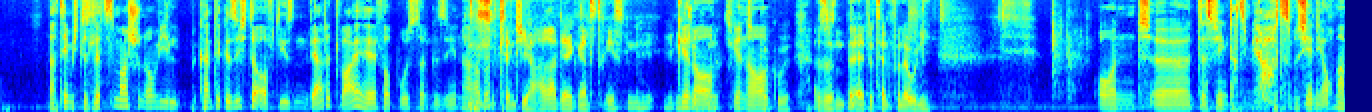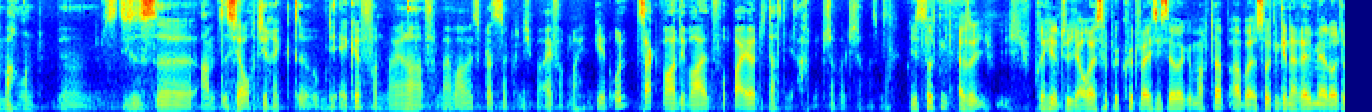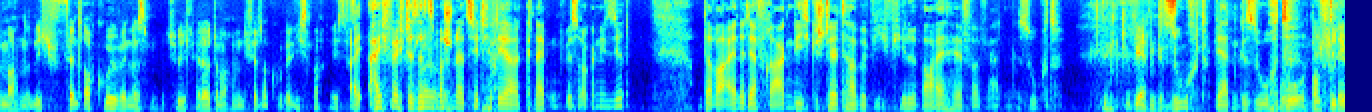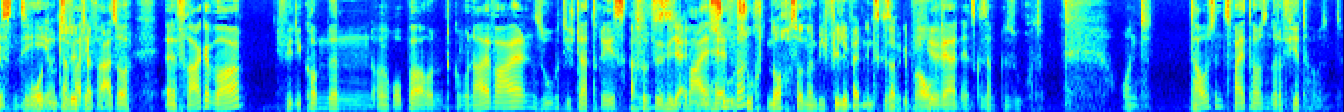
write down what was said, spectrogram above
Nachdem ich das letzte Mal schon irgendwie bekannte Gesichter auf diesen Werdet Wahlhelfer-Postern gesehen habe. Tenchi Hara, der in ganz Dresden Genau, genau. Super cool. Also ist ein äh, Dozent von der Uni. Und äh, deswegen dachte ich mir, ach, das muss ich ja nicht auch mal machen. Und äh, dieses äh, Amt ist ja auch direkt äh, um die Ecke von meiner, von meinem Arbeitsplatz, da könnte ich mal einfach mal hingehen. Und zack, waren die Wahlen vorbei und ich dachte mir, ach Mensch, da wollte ich doch was machen. Es sollten, also ich, ich spreche natürlich auch als Hypocrite, weil ich es nicht selber gemacht habe, aber es sollten generell mehr Leute machen. Und ich fänd's auch cool, wenn das natürlich mehr Leute machen. Und ich fänd's auch cool, wenn ich's mache. Habe ich vielleicht das letzte Mal schon erzählt, ich hatte ja Kneipenquiz organisiert. Und da war eine der Fragen, die ich gestellt habe, wie viele Wahlhelfer werden gesucht? Die werden gesucht. Werden gesucht Oh, wie auf Dresden.de. Und da war die also äh, Frage war, für die kommenden Europa- und Kommunalwahlen sucht die Stadt Dresden Ach so, das ist nicht ein Wahlhelfer. Such, sucht noch, sondern wie viele werden insgesamt Wie gebraucht? viele werden insgesamt gesucht? Und 1000, 2000 oder 4000?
